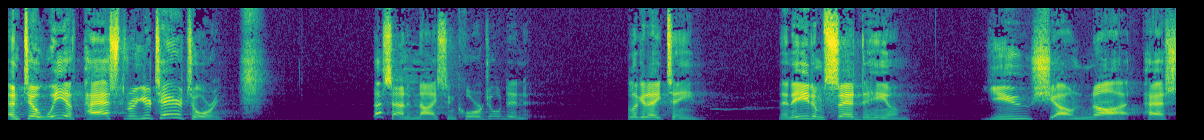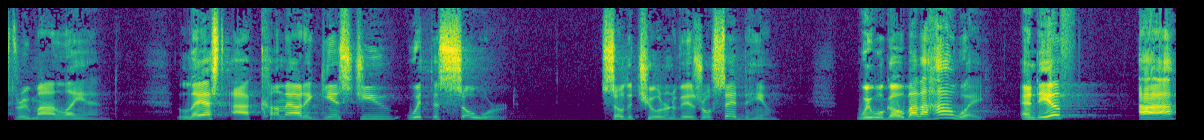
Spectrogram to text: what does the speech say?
until we have passed through your territory. That sounded nice and cordial, didn't it? Look at 18. Then Edom said to him, You shall not pass through my land, lest I come out against you with the sword. So the children of Israel said to him, We will go by the highway, and if I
